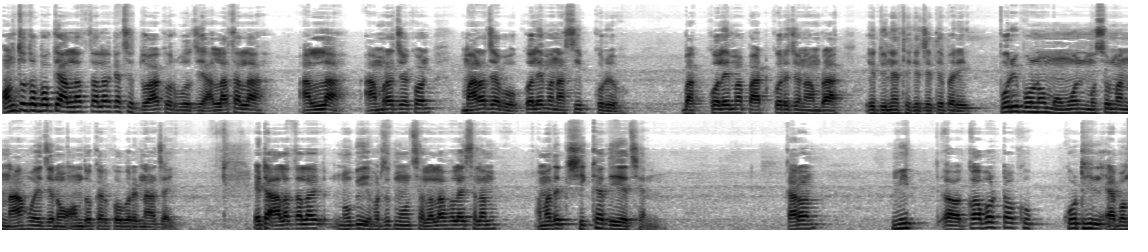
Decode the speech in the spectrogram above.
অন্ততপক্ষে আল্লাহ তালার কাছে দোয়া করব যে আল্লাহ তালা আল্লাহ, আমরা যখন মারা যাব, কলেমা নাসিব করেও বা কলেমা পাঠ করে যেন আমরা এই দুনিয়া থেকে যেতে পারি, পরিপূর্ণ মোমন মুসলমান না হয়ে যেন অন্ধকার কবরে না যাই। এটা আল্লাহ তালা নবী হজরত মোহাম্মদ সাল্লাহ আলাইসাল্লাম আমাদের শিক্ষা দিয়েছেন। কারণ মৃত কবরটাও খুব কঠিন এবং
